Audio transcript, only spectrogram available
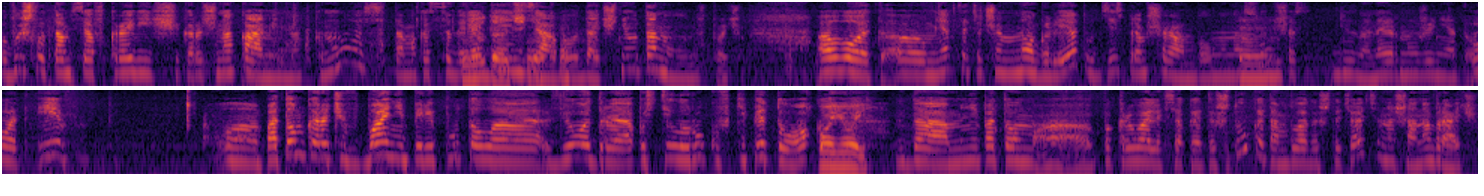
Вышла там вся в кровище, короче, на камень наткнулась. Там, оказывается, нырять нельзя Неудачненько. было. Да, чуть не утонула, между прочим. А вот, у меня, кстати, очень много лет, вот здесь прям шрам был на носу, Мгм. сейчас, не знаю, наверное, уже нет. Вот, и э, потом, короче, в бане перепутала ведра, опустила руку в кипяток. Ой-ой. Да, мне потом э, покрывали всякой этой штукой, там, благо, что тетя наша, она врач.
